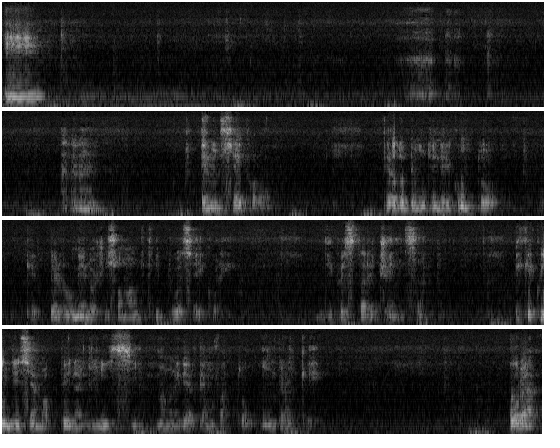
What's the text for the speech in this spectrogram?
E è un secolo, però dobbiamo tenere conto che perlomeno ci sono altri due secoli di questa reggenza e che quindi siamo appena agli inizi, ma non è che abbiamo fatto un granché. Ora,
